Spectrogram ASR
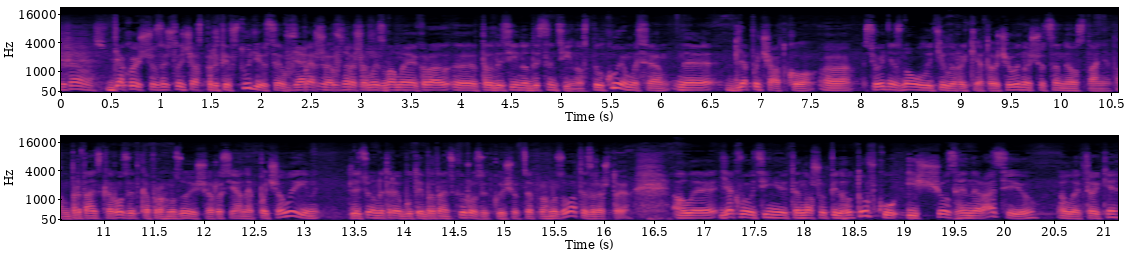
Вітаю вас. Дякую, що знайшли час прийти в студію. Це вперше, вперше ми з вами якраз е, традиційно дистанційно спілкуємося. Е, Для початку е, сьогодні знову летіли ракети. Очевидно, що це не останнє. Там британська розвідка прогнозує, що росіяни почали, і для цього не треба бути британською розвідкою, щоб це прогнозувати. Зрештою, але як ви оцінюєте нашу підготовку і що з генерацією електрики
